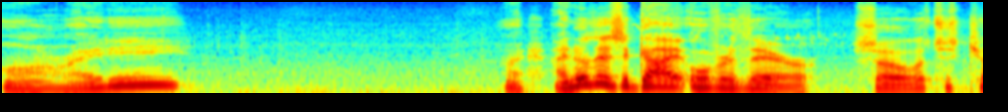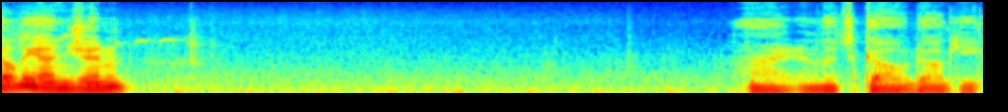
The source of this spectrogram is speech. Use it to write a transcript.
Alrighty. All right, I know there's a guy over there, so let's just kill the engine. Alright, and let's go, doggy.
